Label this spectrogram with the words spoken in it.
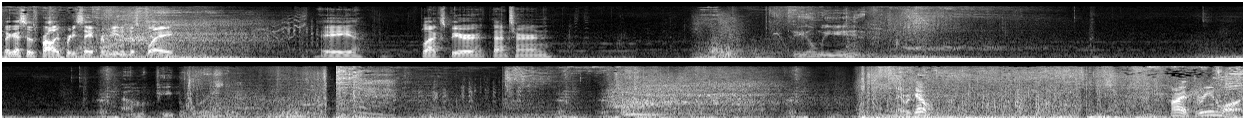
So I guess it was probably pretty safe for me to just play a Black Spear that turn. Deal me in. I'm a people person. There we go. Alright, three and one.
